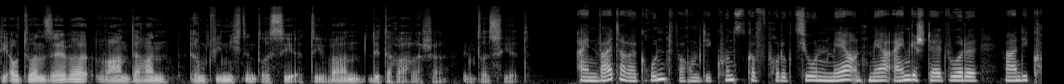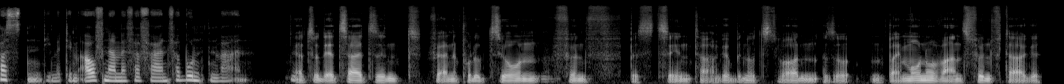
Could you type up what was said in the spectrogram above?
Die Autoren selber waren daran irgendwie nicht interessiert, die waren literarischer interessiert. Ein weiterer Grund, warum die Kunstkopfproduktion mehr und mehr eingestellt wurde, waren die Kosten, die mit dem Aufnahmeverfahren verbunden waren. Ja, zu der Zeit sind für eine Produktion fünf bis zehn Tage benutzt worden. Also bei Mono waren es fünf Tage.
